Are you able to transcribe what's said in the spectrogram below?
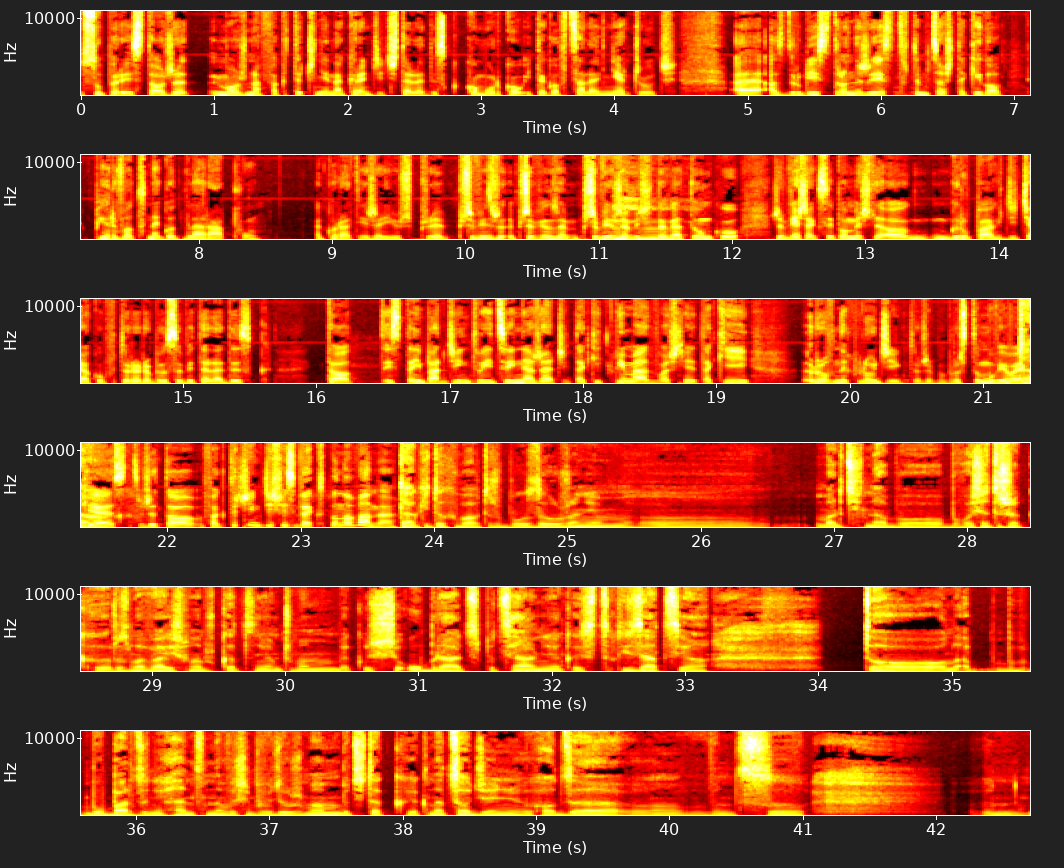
super jest to, że można faktycznie nakręcić teledysk komórką i tego wcale nie czuć. E, a z drugiej strony, że jest w tym coś takiego pierwotnego dla rapu akurat jeżeli już przy, przywiążemy, przywiążemy się do mhm. gatunku, że wiesz, jak sobie pomyślę o grupach dzieciaków, które robią sobie teledysk, to jest najbardziej intuicyjna rzecz. I taki klimat właśnie taki równych ludzi, którzy po prostu mówią, jak tak. jest, że to faktycznie gdzieś jest wyeksponowane. Tak, i to chyba też było założeniem e, Marcina, bo, bo właśnie też jak rozmawialiśmy na przykład, nie wiem, czy mam jakoś się ubrać specjalnie, jakaś stylizacja, to on był bardzo niechętny. Właśnie powiedział, że mam być tak jak na co dzień chodzę, e, więc e,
